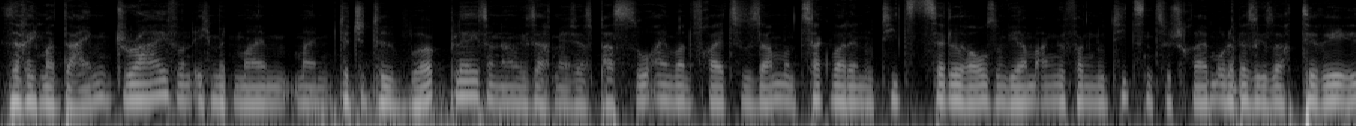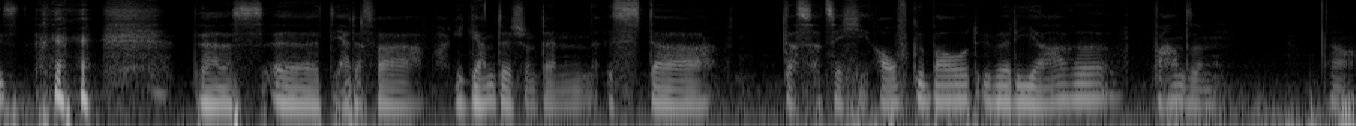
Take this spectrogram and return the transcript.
sag ich mal, deinem Drive und ich mit meinem, meinem Digital Workplace. Und dann haben wir gesagt, Mensch, das passt so einwandfrei zusammen. Und zack war der Notizzettel raus und wir haben angefangen, Notizen zu schreiben. Oder besser gesagt, Therese. Das, äh, ja, das war, war gigantisch. Und dann ist da, das hat sich aufgebaut über die Jahre. Wahnsinn. Ja.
